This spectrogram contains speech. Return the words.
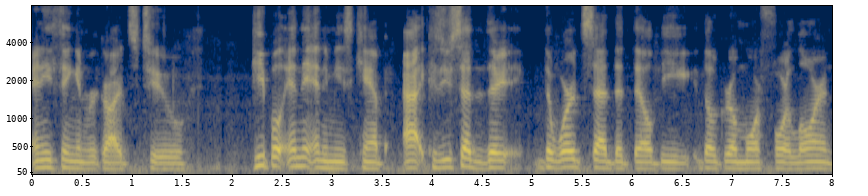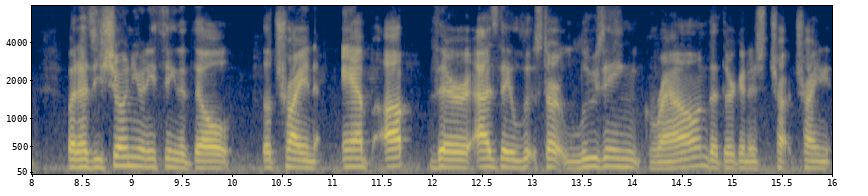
anything in regards to people in the enemy's camp? At Because you said they, the word said that they'll be they'll grow more forlorn. But has He shown you anything that they'll they'll try and amp up their as they lo- start losing ground that they're going to try, try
